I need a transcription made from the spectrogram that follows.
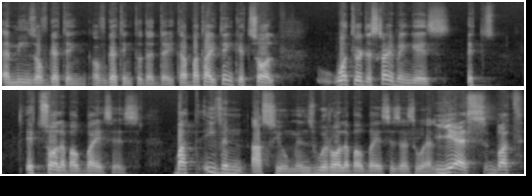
a means of getting of getting to that data. But I think it's all what you're describing is it's it's all about biases. But even us humans, we're all about biases as well. Yes, but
